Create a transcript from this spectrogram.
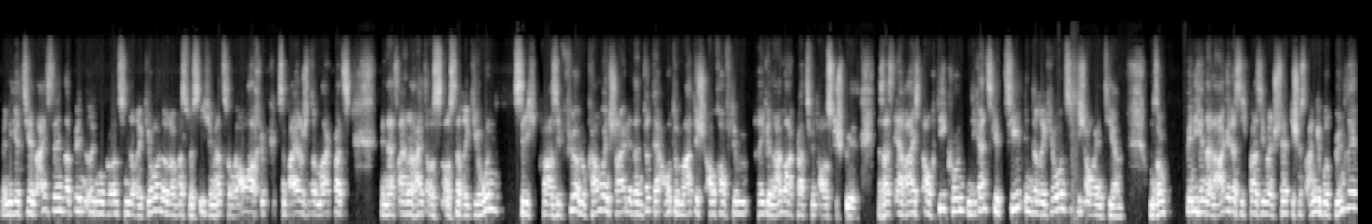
wenn ich jetzt hier ein Einzelhändler bin, irgendwo bei uns in der Region oder was weiß ich, im Herzogenaurach gibt es einen bayerischen Marktplatz, wenn jetzt einer halt aus, aus der Region sich quasi für Locamo entscheidet, dann wird er automatisch auch auf dem Regionalmarktplatz mit ausgespielt. Das heißt, er erreicht auch die Kunden, die ganz gezielt in der Region sich orientieren. Und so bin ich in der Lage, dass ich quasi mein städtisches Angebot bündle.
